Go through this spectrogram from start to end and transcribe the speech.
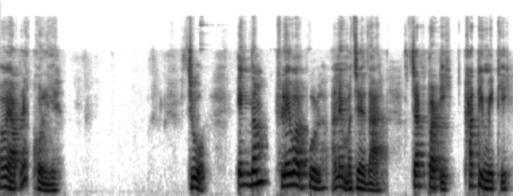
હવે આપણે ખોલીએ. જુઓ, એકદમ ફ્લેવરફુલ અને મજેદાર. ચટપટી, ખાટી મીઠી.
